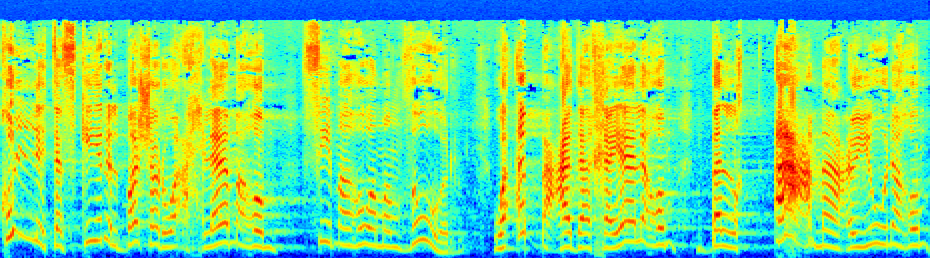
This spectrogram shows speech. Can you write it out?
كل تفكير البشر وأحلامهم فيما هو منظور وأبعد خيالهم بل أعمى عيونهم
